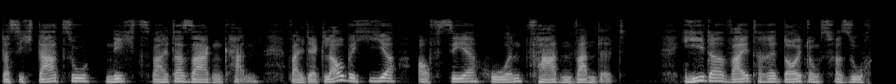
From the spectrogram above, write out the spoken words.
dass ich dazu nichts weiter sagen kann, weil der Glaube hier auf sehr hohen Pfaden wandelt. Jeder weitere Deutungsversuch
